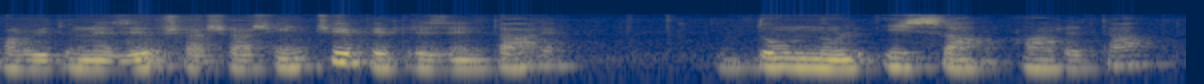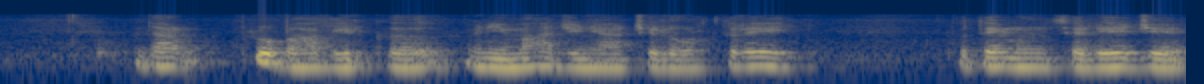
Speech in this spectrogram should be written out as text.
a lui Dumnezeu și așa și începe prezentarea. Domnul Isa a arătat, dar probabil că în imaginea celor trei putem înțelege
